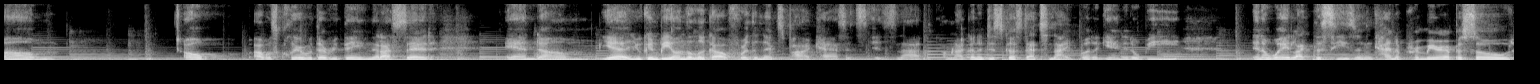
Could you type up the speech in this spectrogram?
Um I hope I was clear with everything that I said. And um yeah, you can be on the lookout for the next podcast. It's it's not I'm not gonna discuss that tonight, but again, it'll be in a way like the season kind of premiere episode,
